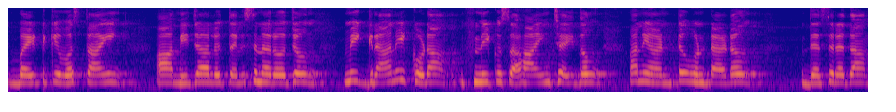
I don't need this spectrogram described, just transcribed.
బయటికి వస్తాయి. ఆ నిజాలు తెలిసిన రోజు మీ గ్రాని కూడా నీకు సహాయం చేయదు అని అంటూ ఉంటాడు. దశరథ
